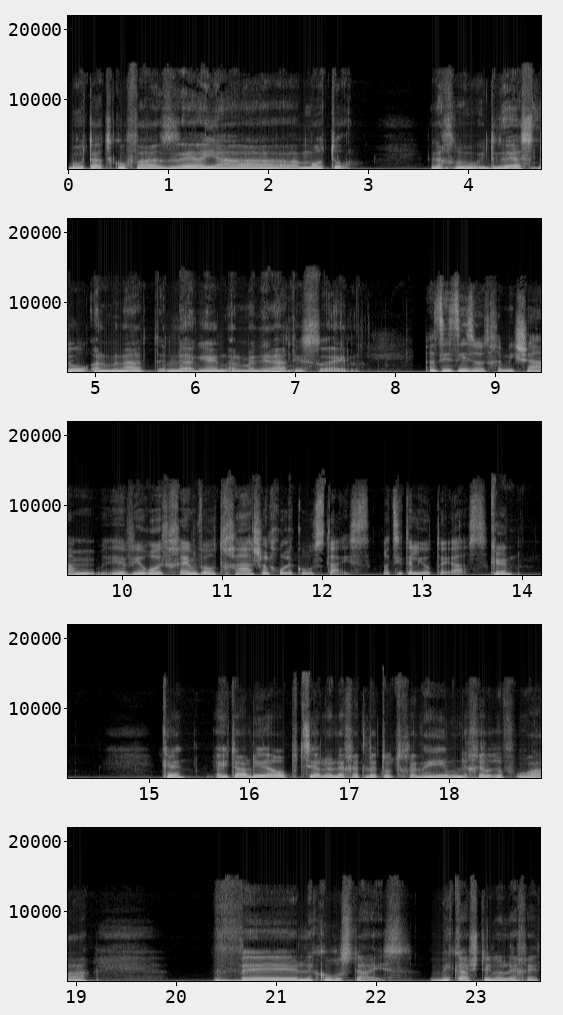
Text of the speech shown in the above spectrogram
באותה תקופה זה היה המוטו. אנחנו התגייסנו על מנת להגן על מדינת ישראל. אז הזיזו אתכם משם, העבירו אתכם ואותך, שלחו לקורס טיס. רצית להיות טייס? כן. כן. הייתה לי האופציה ללכת לתותחנים, לחיל רפואה, ולקורס טיס. ביקשתי ללכת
